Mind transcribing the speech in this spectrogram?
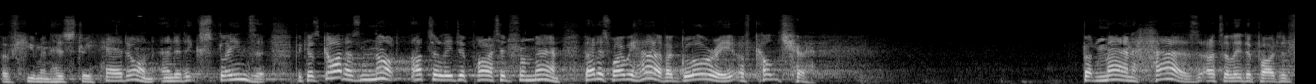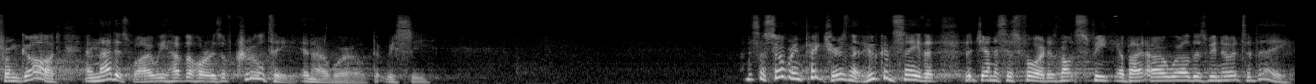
of human history head on, and it explains it. Because God has not utterly departed from man. That is why we have a glory of culture. But man has utterly departed from God, and that is why we have the horrors of cruelty in our world that we see. And it's a sobering picture, isn't it? Who can say that, that Genesis 4 does not speak about our world as we know it today?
